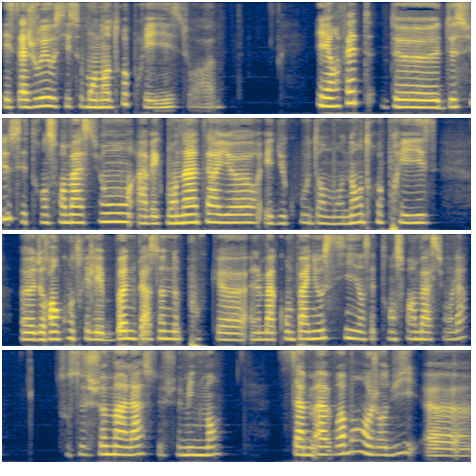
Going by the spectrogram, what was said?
Et ça jouait aussi sur mon entreprise. Sur... Euh, et en fait, de, dessus ces transformations avec mon intérieur et du coup dans mon entreprise, euh, de rencontrer les bonnes personnes pour qu'elles m'accompagnent aussi dans cette transformation-là, sur ce chemin-là, ce cheminement, ça m'a vraiment aujourd'hui euh,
